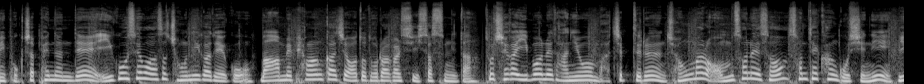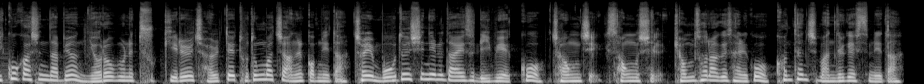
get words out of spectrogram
마음이 복잡했는데 이곳에 와서 정리가 되고 마음의 평안까지 얻어 돌아갈 수 있었습니다. 또 제가 이번에 다녀온 맛집들은 정말 엄선해서 선택한 곳이니 믿고 가신다면 여러분의 두 끼를 절대 도둑맞지 않을 겁니다. 저희 모든 신의를 다해서 리뷰했고 정직, 성실, 겸손하게 살고 컨텐츠 만들겠습니다.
